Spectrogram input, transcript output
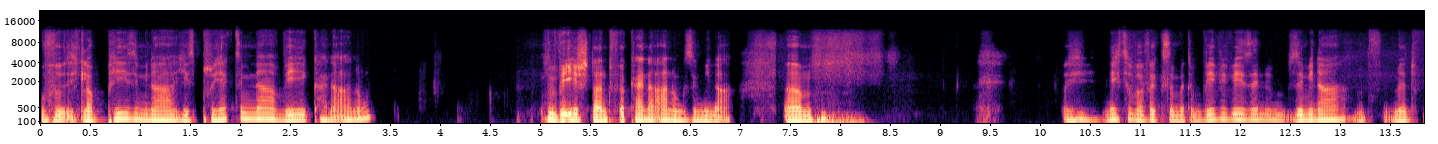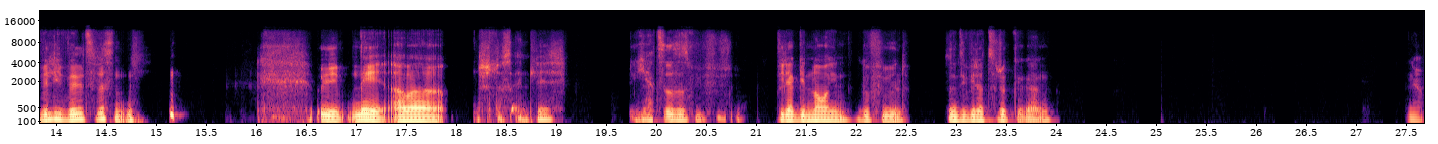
Wofür, ich glaube, P-Seminar hieß Projektseminar, W, keine Ahnung. W stand für keine Ahnung Seminar. Ähm, nicht zu verwechseln mit dem WWW-Seminar mit Willi Wills Wissen. Ui, nee, aber schlussendlich, jetzt ist es wieder G9 gefühlt. Sind sie wieder zurückgegangen. ja.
